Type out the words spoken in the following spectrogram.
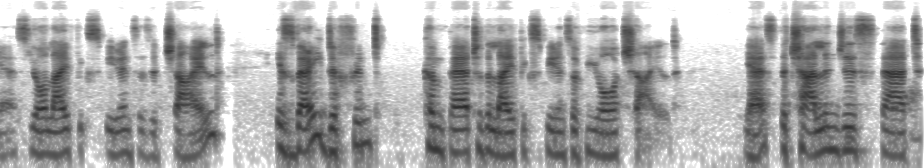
Yes, your life experience as a child is very different compared to the life experience of your child. Yes, the challenges that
